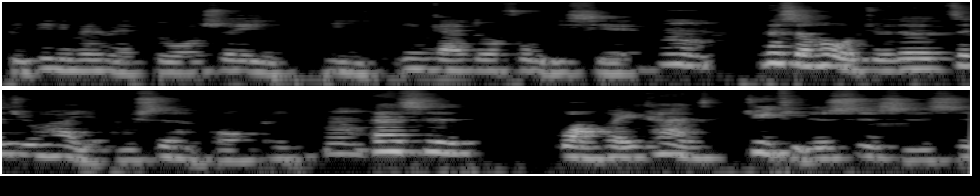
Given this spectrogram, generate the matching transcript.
比弟弟妹妹多，所以你应该多付一些。嗯，那时候我觉得这句话也不是很公平。嗯，但是往回看，具体的事实是，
